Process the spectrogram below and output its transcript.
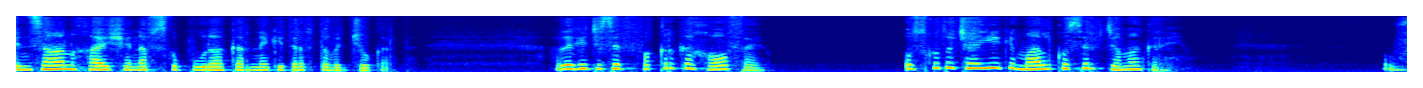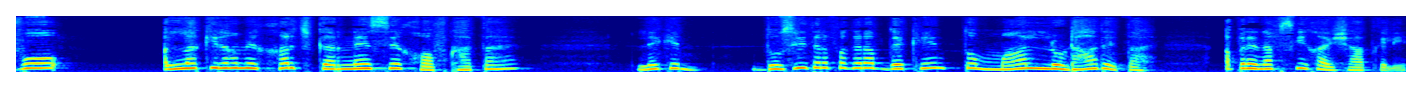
انسان خواہش نفس کو پورا کرنے کی طرف توجہ کرتا ہے۔ اب دیکھیں جسے فقر کا خوف ہے، اس کو تو چاہیے کہ مال کو صرف جمع کرے وہ اللہ کی راہ میں خرچ کرنے سے خوف کھاتا ہے۔ لیکن دوسری طرف اگر آپ دیکھیں تو مال لڑھا دیتا ہے اپنے نفس کی خواہشات کے لیے۔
